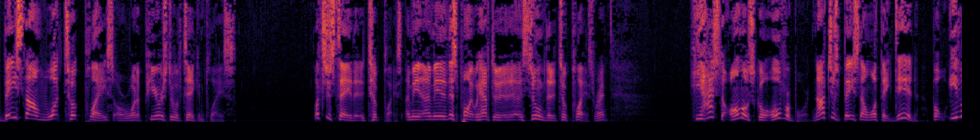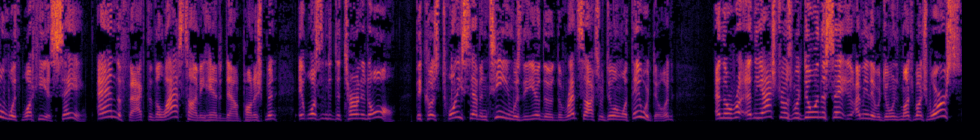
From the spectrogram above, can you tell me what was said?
based on what took place or what appears to have taken place, let's just say that it took place. I mean, I mean, at this point, we have to assume that it took place, right? He has to almost go overboard, not just based on what they did, but even with what he is saying and the fact that the last time he handed down punishment, it wasn't a deterrent at all because 2017 was the year the, the Red Sox were doing what they were doing and the, and the Astros were doing the same. I mean, they were doing much, much worse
